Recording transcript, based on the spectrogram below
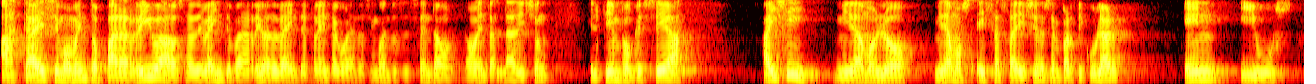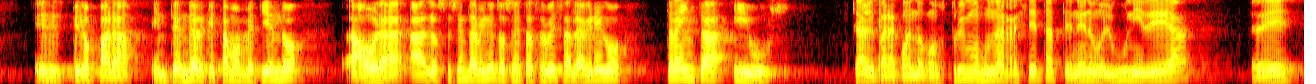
hasta ese momento para arriba, o sea, de 20 para arriba, de 20, 30, 40, 50, 60 o 90, la adición, el tiempo que sea, ahí sí, midámoslo, midamos esas adiciones en particular en IBUS. Pero para entender que estamos metiendo, ahora a los 60 minutos en esta cerveza le agrego 30 IBUs. Claro, y para cuando construimos una receta, tener alguna idea de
